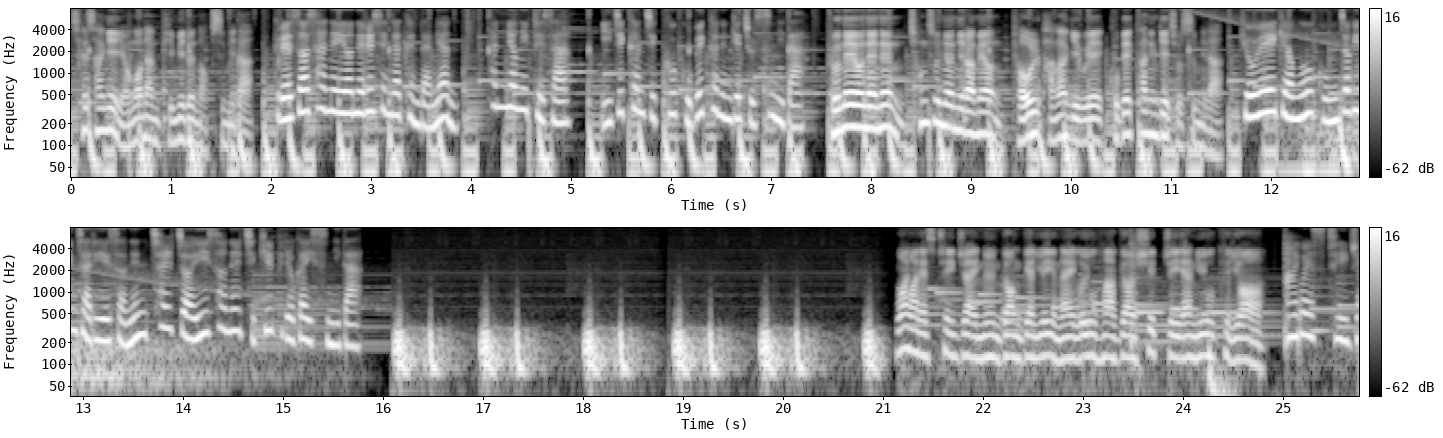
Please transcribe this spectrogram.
세상에 영원한 비밀은 없습니다. 그래서 사내 연애를 생각한다면 한 명이 퇴사, 이직한 직후 고백하는 게 좋습니다. 교내 연애는 청소년이라면 겨울 방학 이후에 고백하는 게 좋습니다. 교회의 경우 공적인 자리에서는 철저히 선을 지킬 필요가 있습니다. YSTJ Anul. ISTJ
